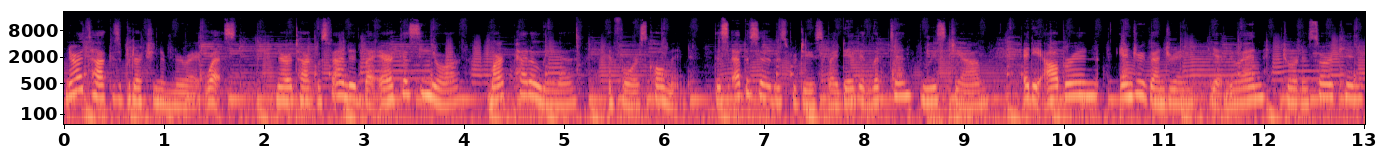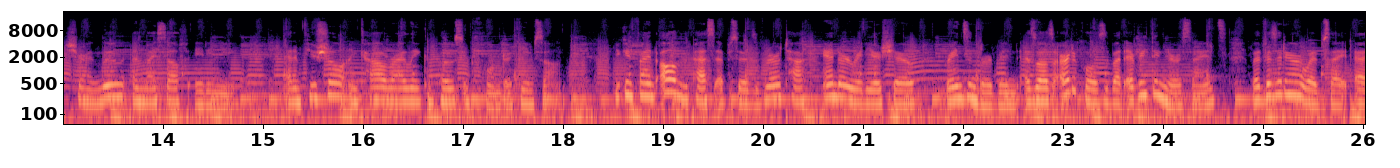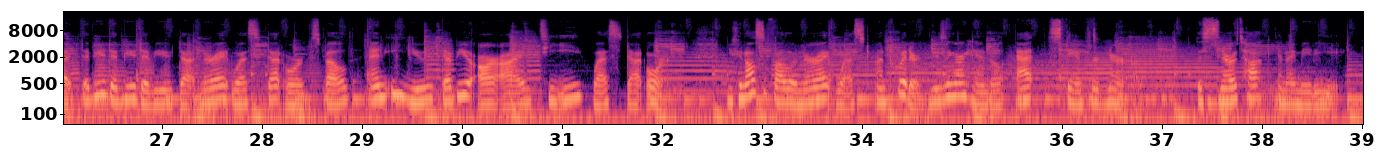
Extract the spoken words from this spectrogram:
Neurotalk is a production of NeuWrite West. Neurotalk was founded by Erica Signor, Mark Padalina, and Forrest Collman. This episode was produced by David Lipton, Luis Giam, Eddie Alberin, Andrew Gundren, Yet Nguyen, Jordan Sorokin, Sharon Liu, and myself, Ada Yi. Adam Fuschel and Kyle Riley composed and performed our theme song. You can find all of the past episodes of Neurotalk and our radio show, Brains and Bourbon, as well as articles about everything neuroscience by visiting our website at www.neuwritewest.org, spelled N-E-U-W-R-I-T-E West.org. You can also follow NeuWrite West on Twitter using our handle at Stanford Neuro. This is Neurotalk, and I'm Ada Yi.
